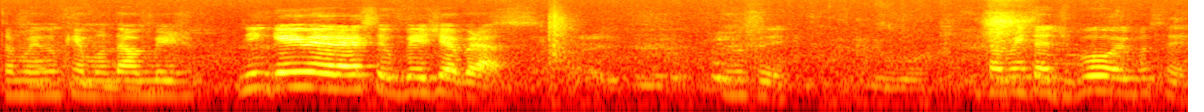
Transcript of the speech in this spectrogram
Também não quer mandar um beijo? Ninguém merece o beijo e abraço. E você? Também tá de boa? E você?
